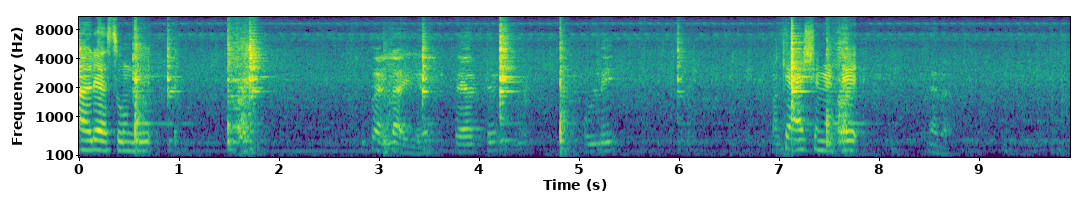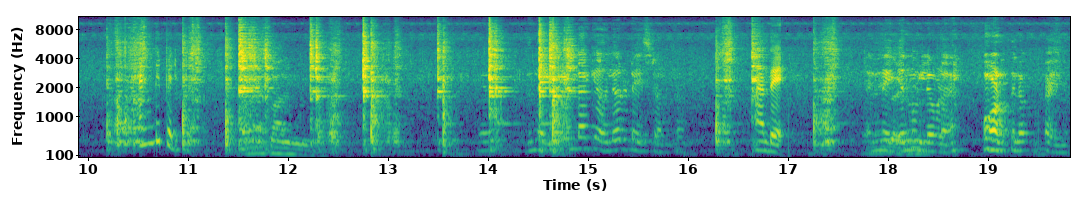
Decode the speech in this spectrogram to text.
നല്ല രസമുണ്ട്. ഇപ്പം എല്ലാം ചേർത്ത് ഉള്ളി ക്യാഷിനിട്ട് അണ്ടിപ്പരിപ്പ്. അതിലൊരു ടേസ്റ്റ് ആണ് അതെ. അതിന് നെയ്യൊന്നും ഇല്ല ഇവിടെ. ഓണത്തിലൊക്കെ കഴിഞ്ഞു.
